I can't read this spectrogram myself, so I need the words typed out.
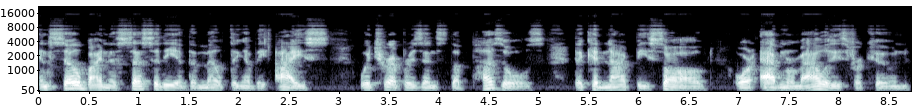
And so, by necessity of the melting of the ice, which represents the puzzles that cannot be solved or abnormalities for Kuhn,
